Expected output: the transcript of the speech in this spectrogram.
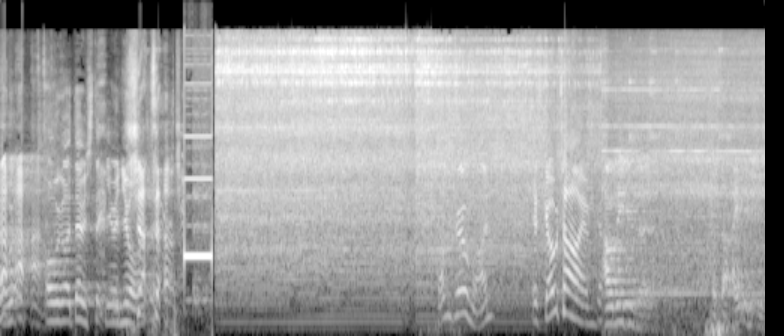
All we, all we gotta do is stick you in yours. Shut up. Some drill mine. It's go time. How deep is it? What's that, eight inches?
